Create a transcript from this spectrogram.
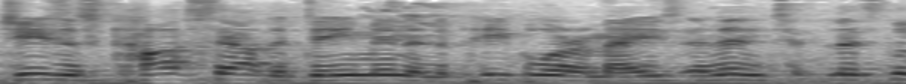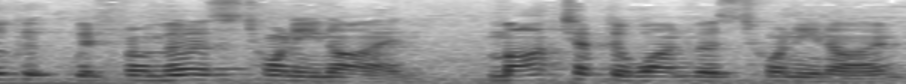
Jesus casts out the demon, and the people are amazed. And then t- let's look at from verse 29. Mark chapter 1, verse 29.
